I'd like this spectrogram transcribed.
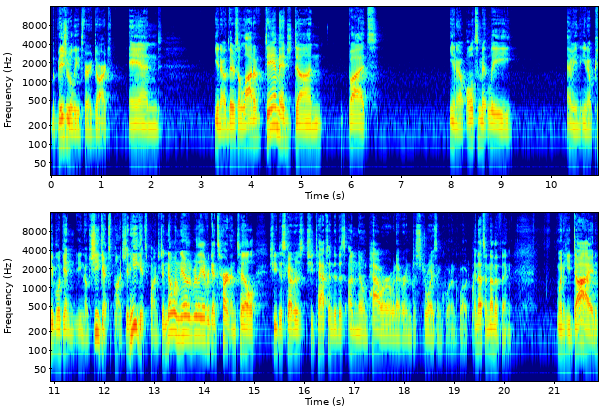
Visually it's very dark. And you know there's a lot of damage done but you know ultimately I mean, you know, people are getting, you know, she gets punched and he gets punched, and no one really ever gets hurt until she discovers she taps into this unknown power or whatever and destroys him, quote unquote. And that's another thing. When he died,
